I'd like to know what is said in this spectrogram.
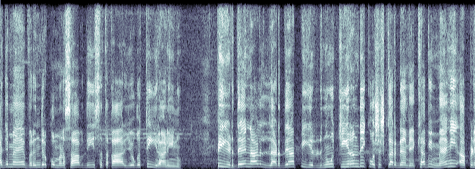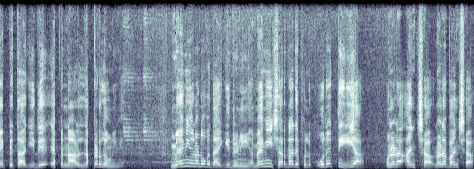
ਅੱਜ ਮੈਂ ਵਰਿੰਦਰ ਘੁੰਮਣ ਸਾਹਿਬ ਦੀ ਸਤਿਕਾਰਯੋਗ ਧੀ ਰਾਣੀ ਨੂੰ ਭੀੜ ਦੇ ਨਾਲ ਲੜਦਿਆਂ ਭੀੜ ਨੂੰ ਚੀਰਨ ਦੀ ਕੋਸ਼ਿਸ਼ ਕਰਦਿਆਂ ਵੇਖਿਆ ਵੀ ਮੈਂ ਵੀ ਆਪਣੇ ਪਿਤਾ ਜੀ ਦੇ ਇੱਕ ਨਾਲ ਲੱਕੜ ਲਾਉਣੀ ਆ। ਮੈਂ ਵੀ ਉਹਨਾਂ ਨੂੰ ਵਧਾਈਗੀ ਦੇਣੀ ਆ। ਮੈਂ ਵੀ ਸ਼ਰਧਾ ਦੇ ਫੁੱਲ, ਉਹਦੇ ਧੀ ਆ, ਉਹਨਾਂ ਦਾ ਅੰਸ਼ ਆ, ਉਹਨਾਂ ਦਾ ਵੰਸ਼ ਆ।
